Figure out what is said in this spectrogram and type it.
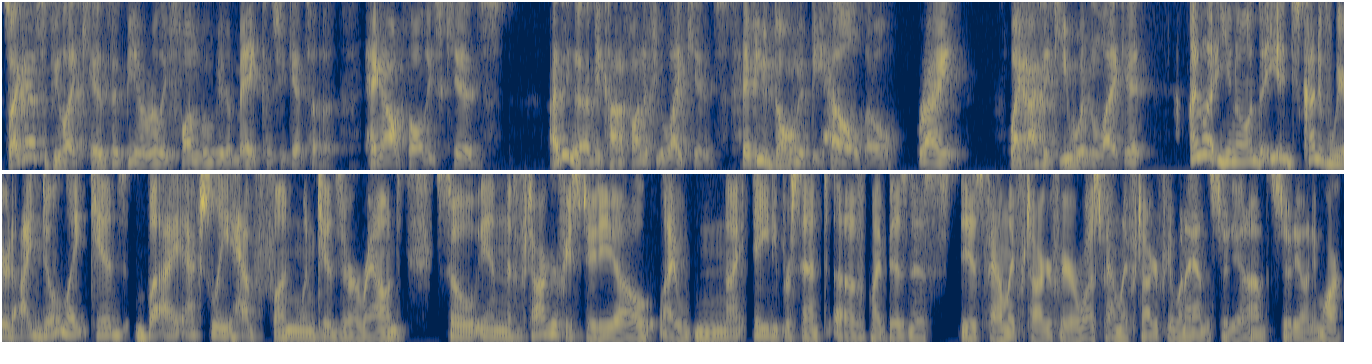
So I guess if you like kids, it'd be a really fun movie to make because you get to hang out with all these kids. I think that'd be kind of fun if you like kids. If you don't, it'd be hell though, right? Like I think you wouldn't like it. I like, you know, it's kind of weird. I don't like kids, but I actually have fun when kids are around. So in the photography studio, I 80% of my business is family photography or was family photography when I had the studio. I don't have the studio anymore.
